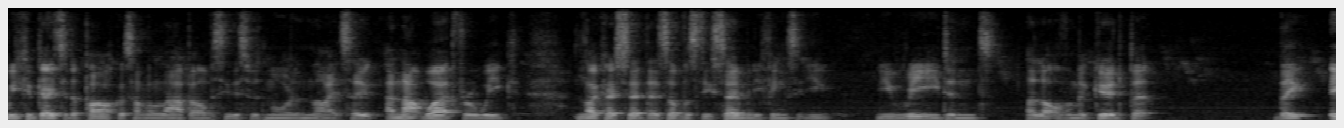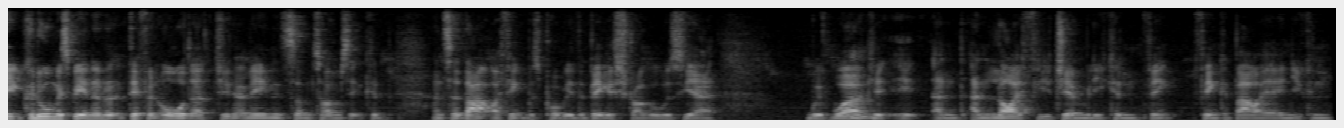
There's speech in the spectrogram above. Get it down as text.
we could go to the park or something like that but obviously this was more in the night so and that worked for a week like I said there's obviously so many things that you you read and a lot of them are good but they it could almost be in a different order do you know what I mean and sometimes it could and so that I think was probably the biggest struggle was yeah with work it, it and and life you generally can think think about it and you can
